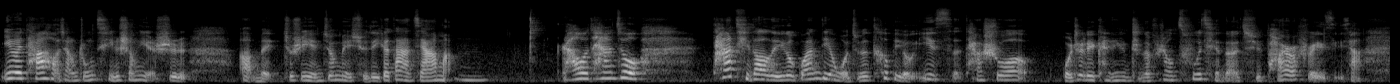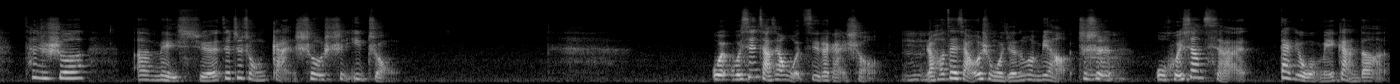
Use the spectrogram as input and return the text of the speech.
因为他好像终其一生也是，啊、美就是研究美学的一个大家嘛。嗯然后他就他提到的一个观点，我觉得特别有意思。他说，我这里肯定只能非常粗浅的去 paraphrase 一下，他就说，呃，美学的这种感受是一种。我我先讲讲我自己的感受，嗯然后再讲为什么我觉得那么妙。就是嗯我回想起来，带给我美感的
